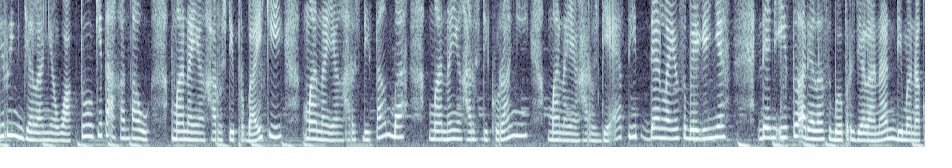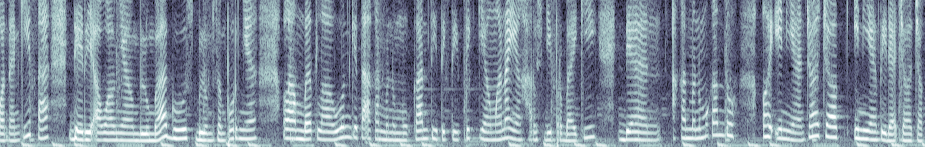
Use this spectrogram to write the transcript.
seiring jalannya waktu kita akan tahu mana yang harus diperbaiki, mana yang harus ditambah, mana yang harus dikurangi, mana yang harus diedit dan lain sebagainya. Dan itu adalah sebuah perjalanan di mana konten kita dari awalnya belum bagus, belum sempurna, lambat laun kita akan menemukan titik-titik yang mana yang harus diperbaiki dan akan menemukan tuh, oh ini yang cocok, ini yang tidak cocok.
